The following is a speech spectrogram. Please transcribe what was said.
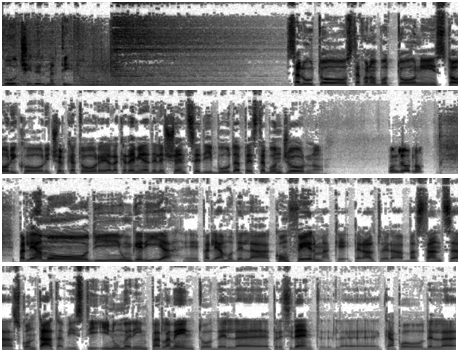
Voci del mattino. Saluto Stefano Bottoni, storico, ricercatore all'Accademia delle Scienze di Budapest. Buongiorno. Buongiorno. Parliamo di Ungheria, eh, parliamo della conferma che peraltro era abbastanza scontata visti i numeri in Parlamento del eh, Presidente, del eh, Capo del,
